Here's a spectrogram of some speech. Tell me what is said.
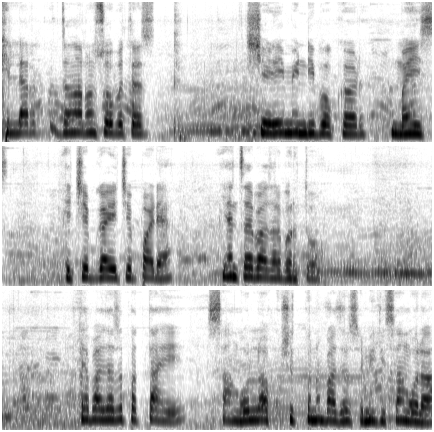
खिल्लार जनावरांसोबतच शेळी मेंढी बोकड म्हैस एचेप गाय एचेप पाड्या यांचा बाजार भरतो. त्या बाजाराचा पत्ता आहे. सांगोला कृषी उत्पन्न बाजार समिती सांगोला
